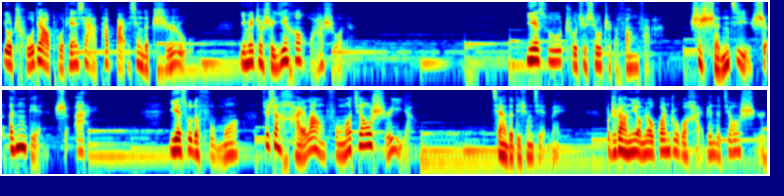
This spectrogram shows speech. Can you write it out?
又除掉普天下他百姓的耻辱。”因为这是耶和华说的。耶稣除去羞耻的方法是神迹，是恩典，是爱。耶稣的抚摸就像海浪抚摸礁石一样。亲爱的弟兄姐妹，不知道你有没有关注过海边的礁石？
